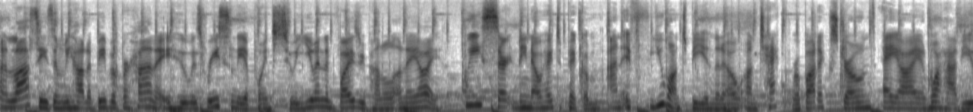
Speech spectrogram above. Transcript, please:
And last season, we had Abeba Birhane, who was recently appointed to a UN advisory panel on AI. We certainly know how to pick them, and if you want to be in the know on tech, robotics, drones, AI, and what have you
